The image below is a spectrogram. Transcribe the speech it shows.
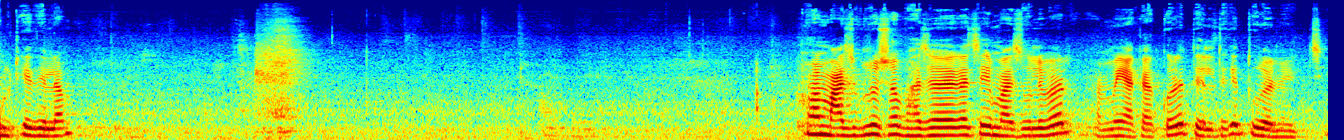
উল্টিয়ে দিলাম। আমার মাছগুলো সব ভাজা হয়ে গেছে, এই মাছগুলো এবার আমি এক এক করে তেল থেকে তুলে নিচ্ছি।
